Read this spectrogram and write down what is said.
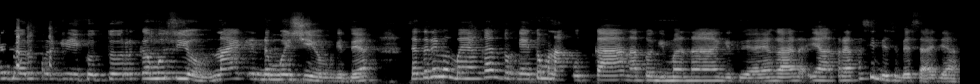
saya baru pergi ikut tur ke museum, night in the museum gitu ya. Saya tadi membayangkan turnya itu menakutkan atau gimana gitu ya, yang nggak ada, yang ternyata sih biasa-biasa aja.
